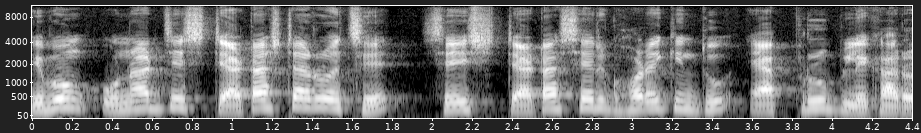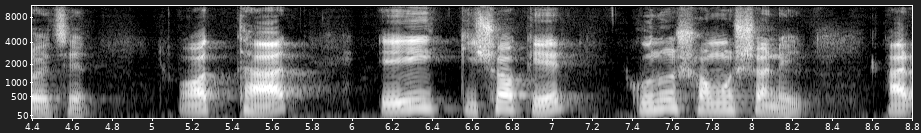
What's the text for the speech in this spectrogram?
এবং ওনার যে স্ট্যাটাসটা রয়েছে, সেই স্ট্যাটাসের ঘরে কিন্তু অ্যাপ্রুভ লেখা রয়েছে। অর্থাৎ এই কৃষকের কোনো সমস্যা নেই। আর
